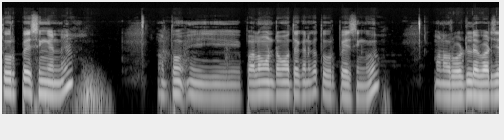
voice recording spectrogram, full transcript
తూర్పు ఫేసింగ్ అండి. మొత్తం ఈ పొలం ఉండటం అయితే కనుక తూర్పు ఫేసింగ్ మనం రోడ్లు డివైడ్ చేసి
